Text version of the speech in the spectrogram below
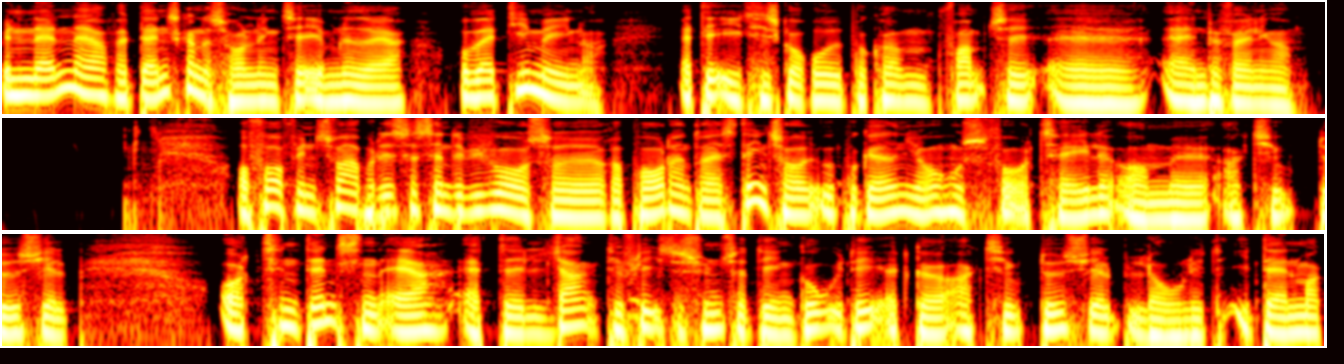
Men en anden er, hvad danskernes holdning til emnet er, og hvad de mener, at det etiske råd bør komme frem til af, af anbefalinger. Og for at finde svar på det, så sendte vi vores øh, reporter Andreas Stenshøj ud på gaden i Aarhus for at tale om øh, aktiv dødshjælp. Og tendensen er, at øh, langt de fleste synes, at det er en god idé at gøre aktiv dødshjælp lovligt i Danmark.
